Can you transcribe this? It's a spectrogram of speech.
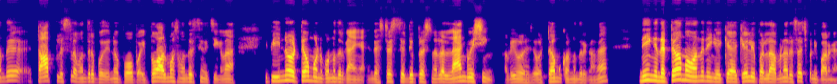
வந்து டாப் லிஸ்ட்டில் வந்துட போகுது. இன்னும் போக இப்போ ஆல்மோஸ்ட் வந்துருச்சுன்னு வச்சிங்களேன் இப்போ இன்னொரு டேர்ம் ஒன்று கொண்டு வந்திருக்காங்க இந்த ஸ்ட்ரெஸ், டிப்ரெஷன் எல்லாம் லாங்குவேஷிங் அப்படின்னு ஒரு டேர்ம் கொண்டு வந்திருக்காங்க. நீங்க இந்த டேர்மை வந்து நீங்க கே கேள்விப்படல அப்படின்னா ரிசர்ச் பண்ணி பாருங்க.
